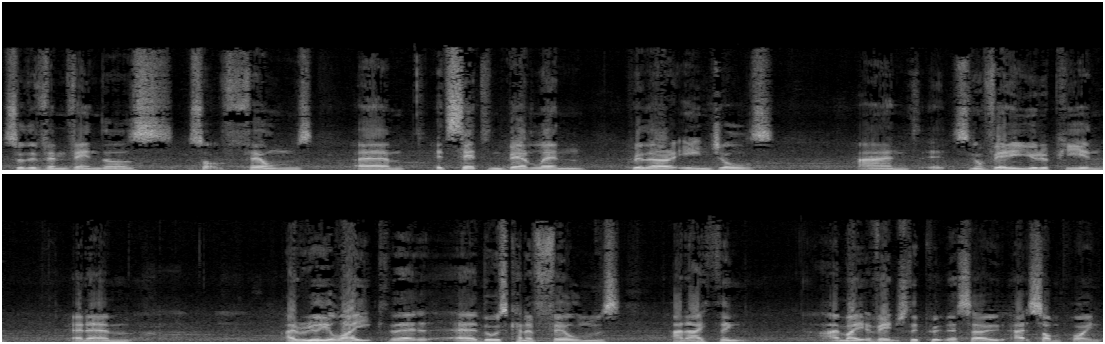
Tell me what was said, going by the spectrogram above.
so the Wim Wenders sort of films. Um, it's set in Berlin, where there are angels, and it's you know very European, and um, I really like the, uh, those kind of films, and I think I might eventually put this out at some point.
